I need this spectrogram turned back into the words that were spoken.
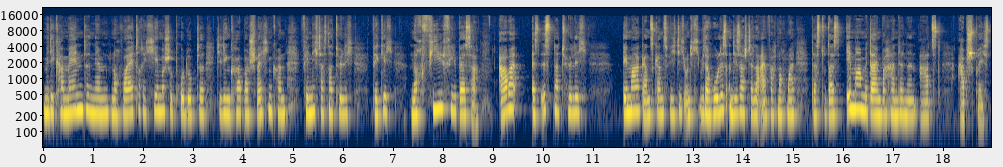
Medikamente nimmt, noch weitere chemische Produkte, die den Körper schwächen können, finde ich das natürlich wirklich noch viel, viel besser. Aber es ist natürlich immer ganz, ganz wichtig und ich wiederhole es an dieser Stelle einfach nochmal, dass du das immer mit deinem behandelnden Arzt absprichst.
